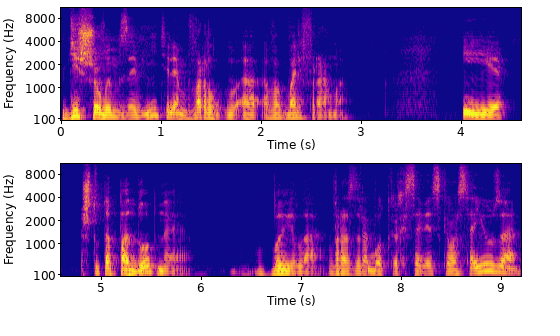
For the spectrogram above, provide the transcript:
дешевым заменителем а, вольфрама. И что-то подобное было в разработках Советского Союза.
